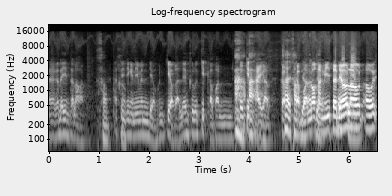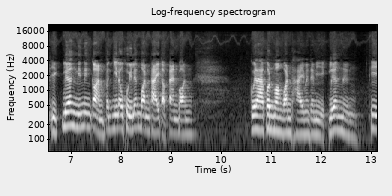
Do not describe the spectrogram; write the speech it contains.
นะก็ได้ยินตลอดครับจริงๆอันนี้มันเดี๋ยวมันเกี่ยวกับเรื่องธุรกิจกับบอลอะธุรกิจไทยกับกัใช่ครับกัเดี๋บยวอลโลกเดี๋ยวครั้งนี้ แต่เดี๋ยวเราเอาอีกเรื่องนิดนึงก่อนเมื่อกี้เราคุยเรื่องบอลไทยกับแฟนบอลเวลาคนมองบอลไทยมันจะมีอีกเรื่องหนึ่งที่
